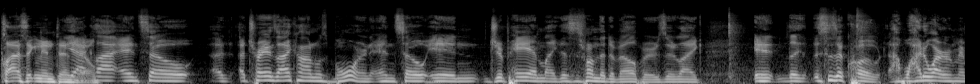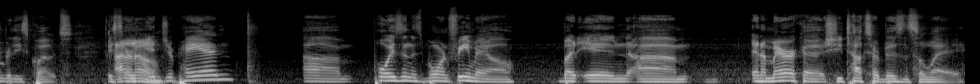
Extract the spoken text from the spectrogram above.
classic Nintendo. yeah, cla- and so a, a trans icon was born, and so in Japan, like this is from the developers. They're like, it, the, this is a quote. Why do I remember these quotes? I don't know. In Japan, um, Poison is born female, but in um, in America, she tucks her business away,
